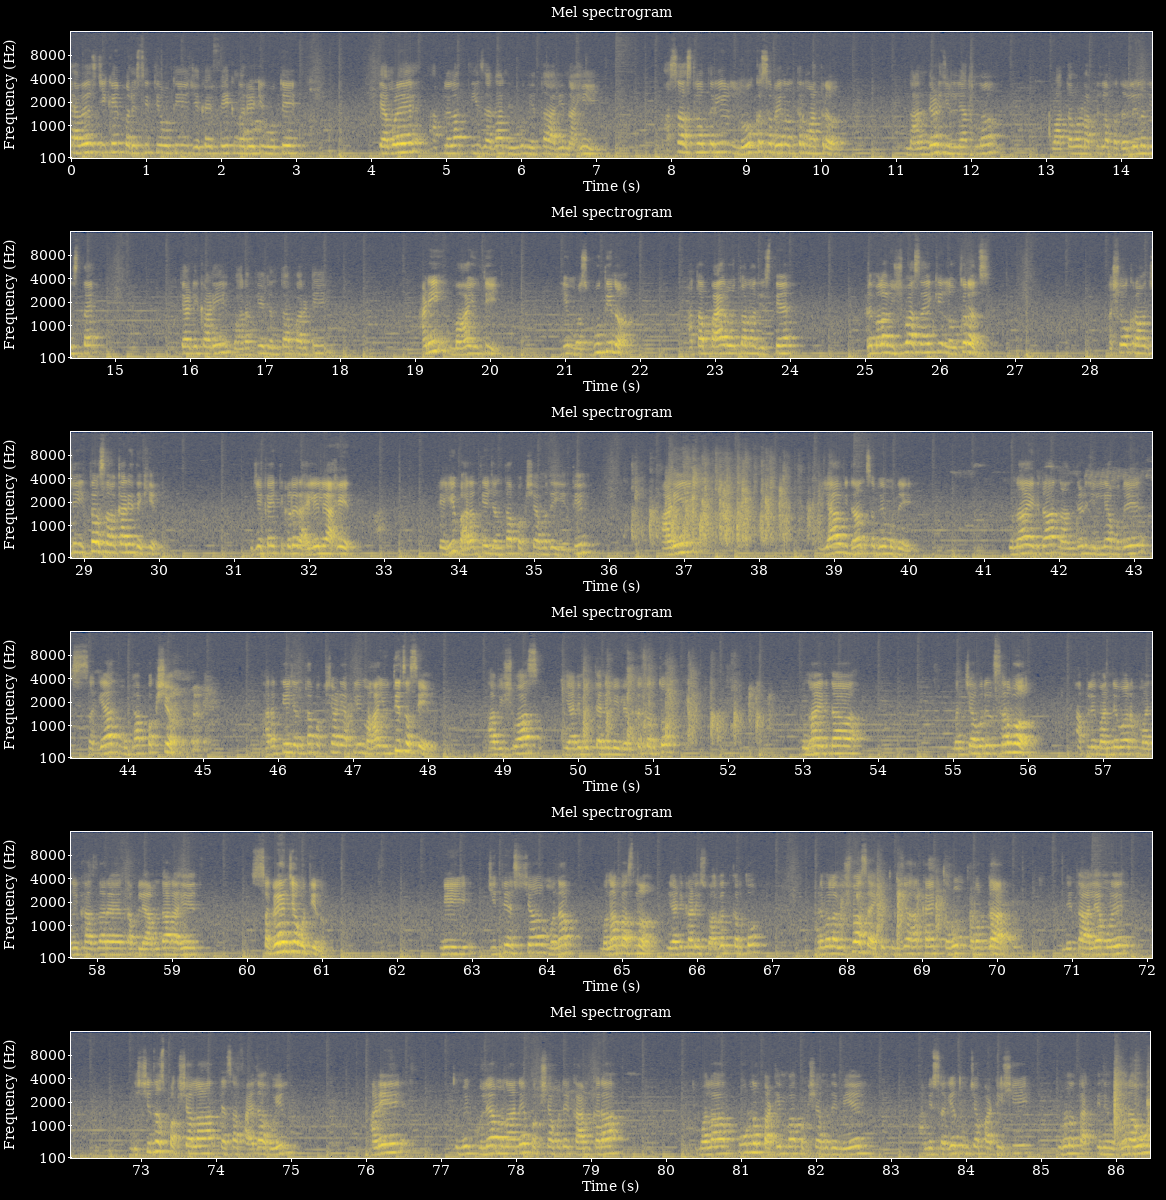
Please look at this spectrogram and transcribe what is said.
त्यावेळेस जी काही परिस्थिती होती जे काही फेक नरेटिव्ह होते त्यामुळे आपल्याला ती जागा निवडून येता आली नाही. असं असलं तरी लोकसभेनंतर मात्र नांदेड जिल्ह्यातलं वातावरण आपल्याला बदललेलं दिसतंय. त्या ठिकाणी भारतीय जनता पार्टी आणि महायुती ही मजबूतीनं आता पाय रोवताना दिसते आणि मला विश्वास आहे की लवकरच अशोकरावांचे इतर सहकारी देखील जे काही तिकडे राहिलेले आहेत तेही भारतीय जनता पक्षामध्ये येतील. आणि या विधानसभेमध्ये पुन्हा एकदा नांदेड जिल्ह्यामध्ये सगळ्यात मोठा पक्ष भारतीय जनता पक्ष आणि आपली महायुतीच असेल हा विश्वास या निमित्ताने मी व्यक्त करतो. पुन्हा एकदा मंचावरील सर्व आपले मान्यवर माजी खासदार आहेत आपले आमदार आहेत सगळ्यांच्या वतीनं मी जितेशच्या मना मनापासनं या ठिकाणी स्वागत करतो. आणि मला विश्वास आहे की तुमच्यासारखा एक तरुण तडफदार नेता आल्यामुळे निश्चितच पक्षाला त्याचा फायदा होईल. आणि तुम्ही खुल्या मनाने पक्षामध्ये काम करा. तुम्हाला पूर्ण पाठिंबा पक्षामध्ये मिळेल. आम्ही सगळे तुमच्या पाठीशी पूर्ण ताकदीने उभं राहू.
